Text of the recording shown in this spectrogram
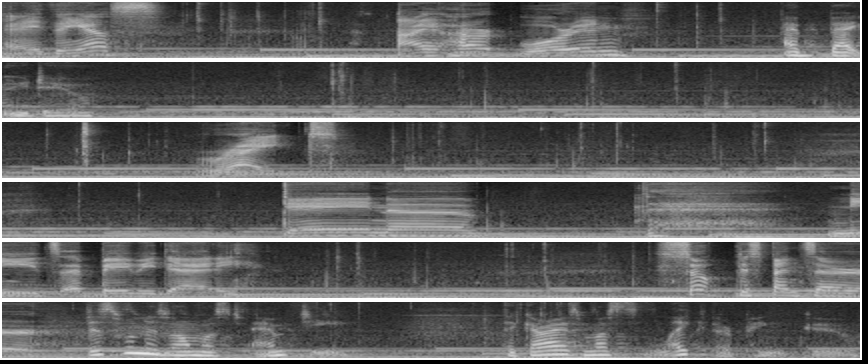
Anything else? I heart Warren. I bet you do. Right. Dana needs a baby daddy. Soap dispenser. This one is almost empty. The guys must like their pink goo.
